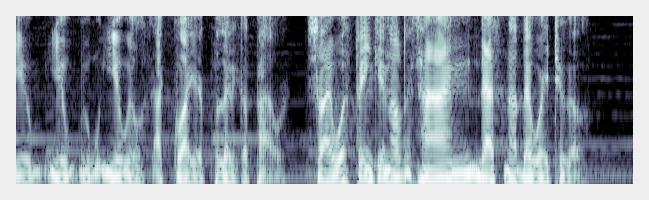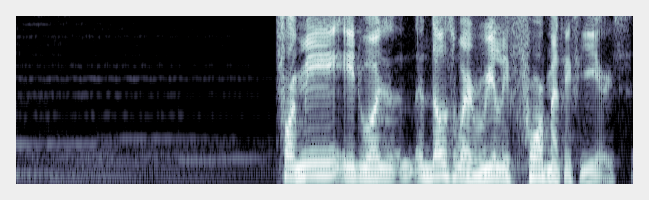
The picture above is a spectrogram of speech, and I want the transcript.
you you you will acquire political power. So I was thinking all the time, that's not the way to go. For me, it was those were really formative years,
